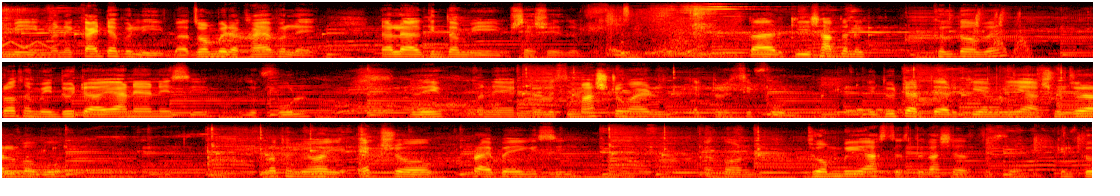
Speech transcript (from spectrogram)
আমি মানে কাইটা ফেলি বা জম্বিরা খায়া ফেলে, তাহলে কিন্তু আমি শেষ হয়ে যাব। তার কি সাবধানে খেলতে হবে। প্রথমে দুইটা আনে এই যে ফুল। এই মানে একটা হচ্ছে মাশরুম আর একটা হচ্ছে ফুল। এই দুইটাতে আর কি আমি ইয়া সূর্যের আলো পাবো। প্রথমে ওই একশো প্রায় পেয়ে গেছি। এখন জম্বি আস্তে আস্তে কাছে আসতেছে। কিন্তু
